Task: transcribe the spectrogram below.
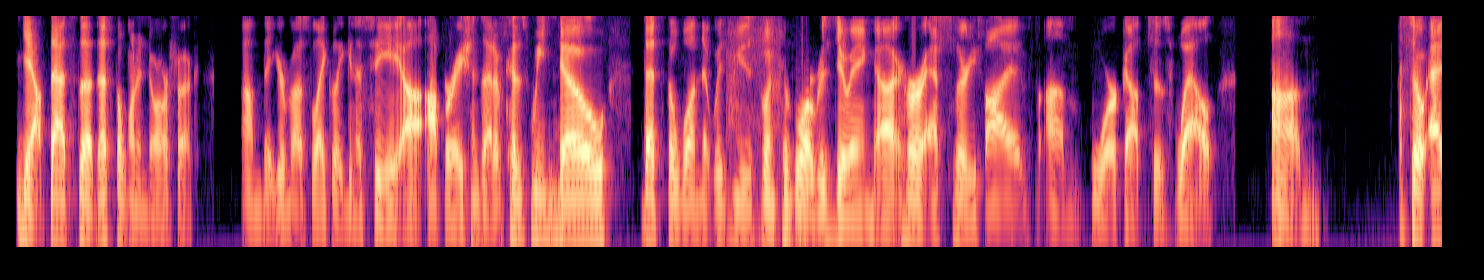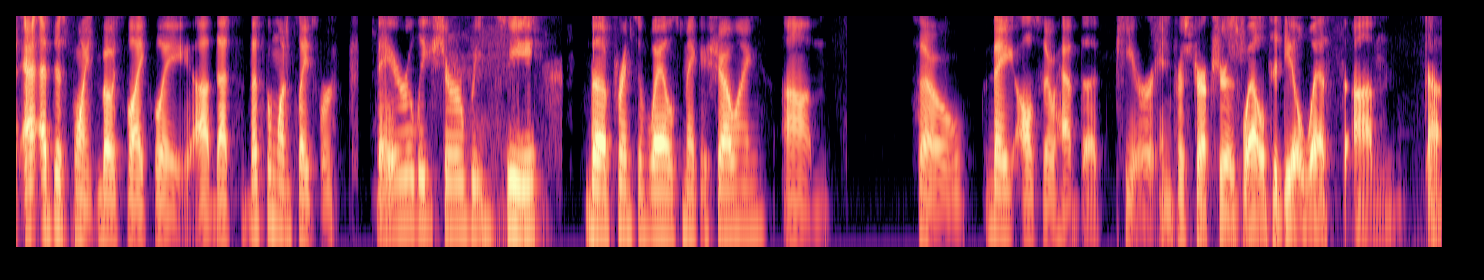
Yeah, that's the that's the one in Norfolk um, that you're most likely going to see uh, operations out of because we know that's the one that was used when Cavour was doing uh, her F thirty five um, workups as well. Um, so at, at at this point, most likely uh, that's that's the one place we're fairly sure we'd see the Prince of Wales make a showing. Um, so they also have the pier infrastructure as well to deal with um, uh,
